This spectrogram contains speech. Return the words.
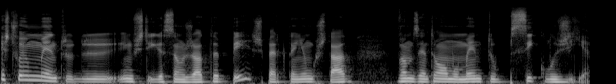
Este foi um momento de investigação JP, espero que tenham gostado. Vamos então ao momento psicologia.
